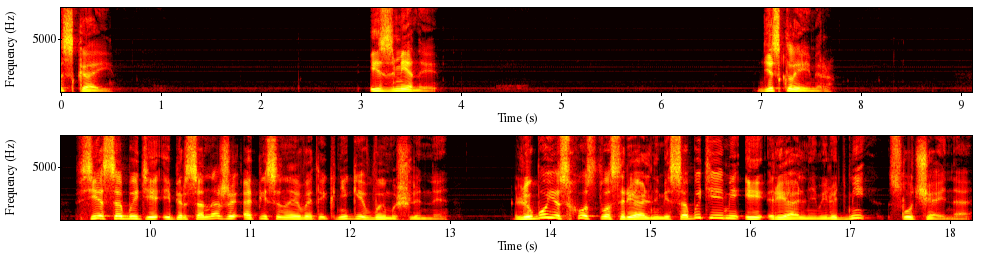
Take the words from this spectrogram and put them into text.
Скай. Измены. Дисклеймер. Все события и персонажи, описанные в этой книге, вымышлены. Любое сходство с реальными событиями и реальными людьми случайно.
